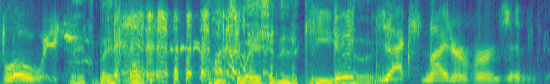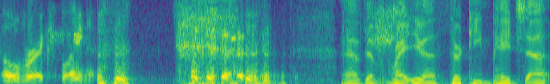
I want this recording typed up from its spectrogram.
slowly. It's but punc- punctuation is key. you know. Good Zack Snyder version. Over explain it. I have to write you a 13 page uh,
